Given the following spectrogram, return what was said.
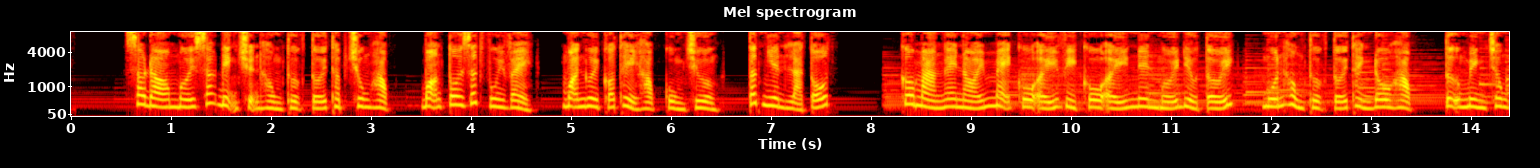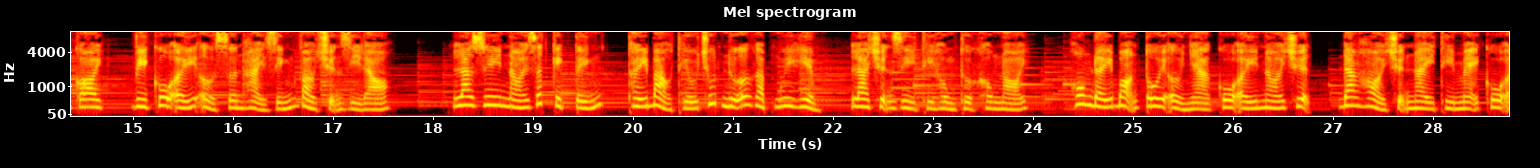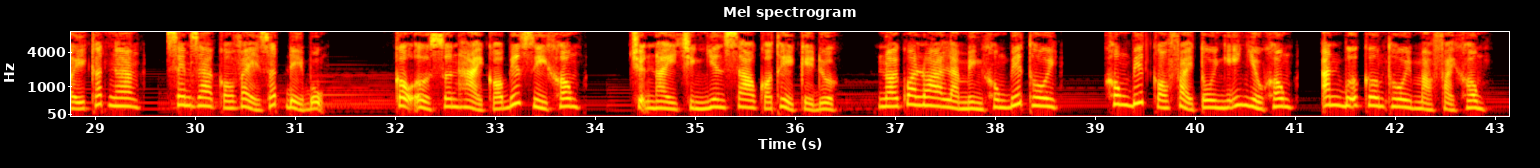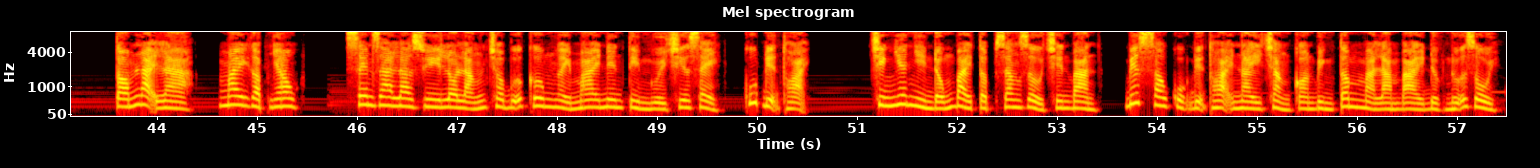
Sau đó mới xác định chuyện Hồng Thược tới thập trung học, bọn tôi rất vui vẻ, mọi người có thể học cùng trường, tất nhiên là tốt. Cơ mà nghe nói mẹ cô ấy vì cô ấy nên mới điều tới, muốn Hồng Thược tới thành đô học, tự mình trông coi, vì cô ấy ở Sơn Hải dính vào chuyện gì đó. La Duy nói rất kịch tính, thấy bảo thiếu chút nữa gặp nguy hiểm, là chuyện gì thì Hồng Thược không nói. Hôm đấy bọn tôi ở nhà cô ấy nói chuyện, đang hỏi chuyện này thì mẹ cô ấy cắt ngang, xem ra có vẻ rất để bụng. Cậu ở Sơn Hải có biết gì không? Chuyện này trình nhiên sao có thể kể được. Nói qua loa là mình không biết thôi. Không biết có phải tôi nghĩ nhiều không, ăn bữa cơm thôi mà phải không? Tóm lại là, may gặp nhau. Xem ra La Duy lo lắng cho bữa cơm ngày mai nên tìm người chia sẻ, cúp điện thoại. Trình nhiên nhìn đống bài tập giang dở trên bàn, biết sau cuộc điện thoại này chẳng còn bình tâm mà làm bài được nữa rồi.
